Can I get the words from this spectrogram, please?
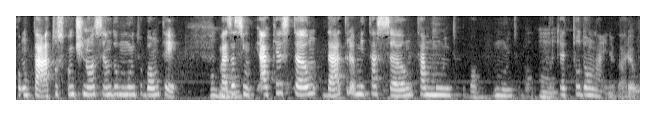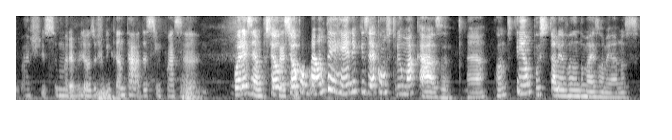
contatos continua sendo muito bom ter. Uhum. Mas assim, a questão da tramitação tá muito bom, muito bom, uhum. porque é tudo online agora. Eu acho isso maravilhoso, eu fico encantada assim com essa por exemplo, se eu, se eu comprar um terreno e quiser construir uma casa, né? quanto tempo isso está levando, mais ou menos?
